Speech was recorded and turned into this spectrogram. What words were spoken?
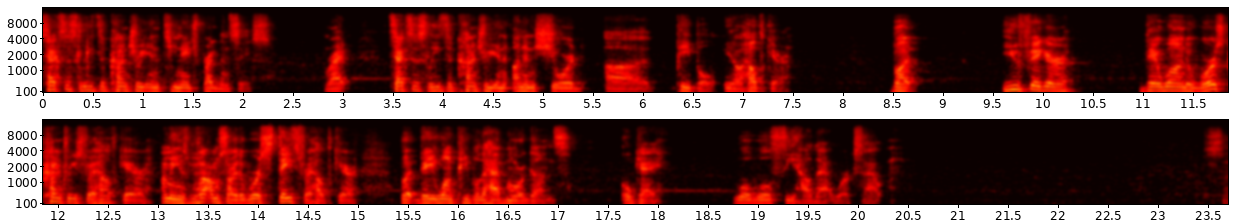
Texas leads the country in teenage pregnancies, right? Texas leads the country in uninsured uh, people, you know, healthcare. But you figure they're one of the worst countries for healthcare. I mean, I'm sorry, the worst states for healthcare, but they want people to have more guns. Okay, well, we'll see how that works out. So,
